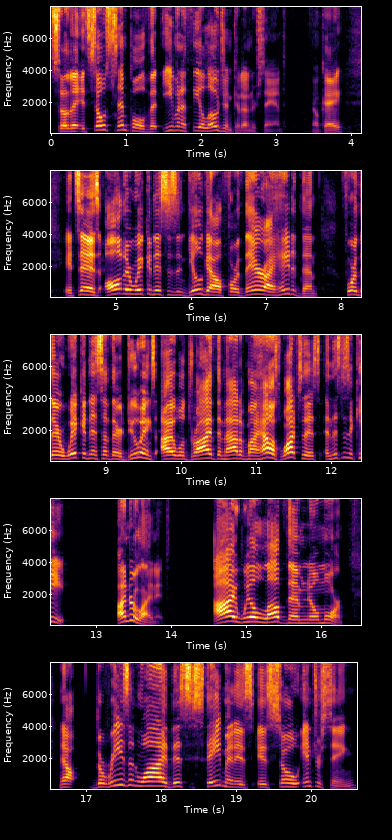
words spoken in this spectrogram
so that it's so simple that even a theologian could understand, okay? It says, all their wickedness is in Gilgal, for there I hated them for their wickedness of their doings, I will drive them out of my house. Watch this, and this is a key. Underline it. I will love them no more. Now, the reason why this statement is, is so interesting,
